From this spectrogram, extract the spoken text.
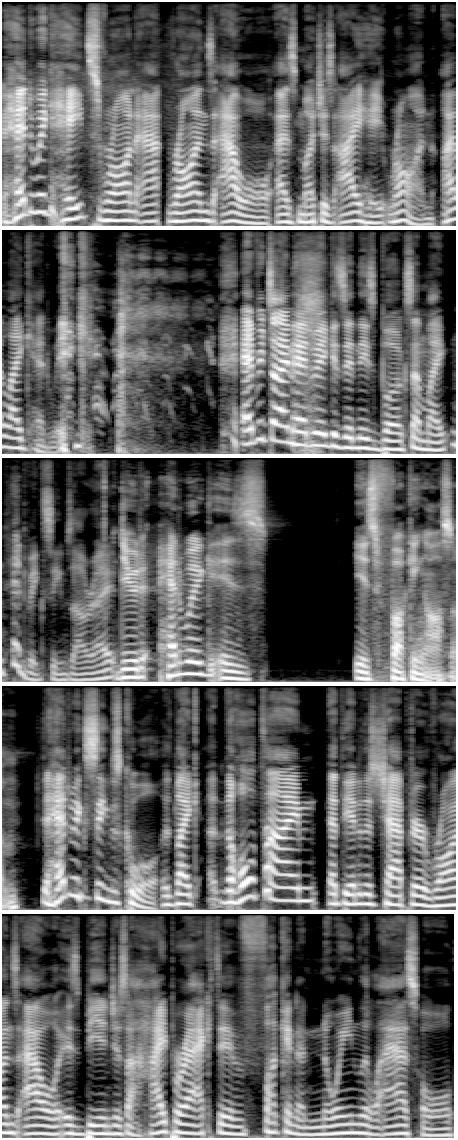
Hedwig hates Ron a- Ron's owl as much as I hate Ron. I like Hedwig. Every time Hedwig is in these books, I'm like, Hedwig seems all right. Dude, Hedwig is is fucking awesome. The Hedwig seems cool. Like uh, the whole time at the end of this chapter, Ron's owl is being just a hyperactive, fucking annoying little asshole,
